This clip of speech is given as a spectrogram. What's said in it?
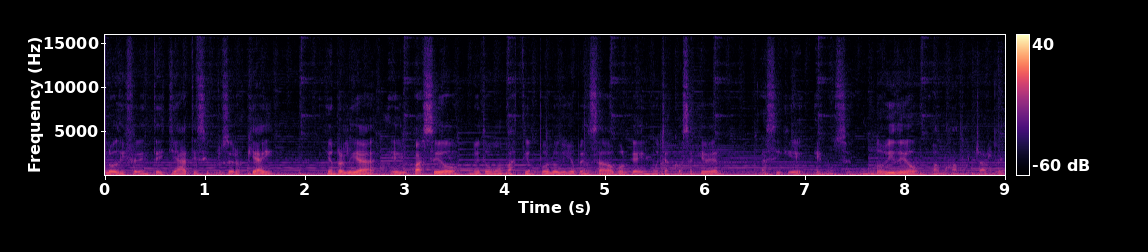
los diferentes yates y cruceros que hay. Y en realidad el paseo me tomó más tiempo de lo que yo pensaba porque hay muchas cosas que ver. Así que en un segundo video vamos a mostrarles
